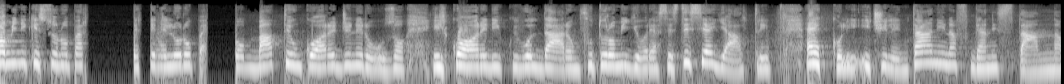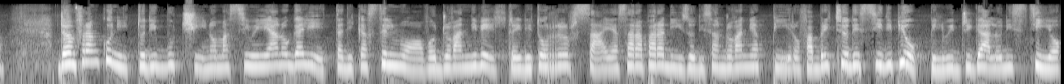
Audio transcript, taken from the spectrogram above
Uomini che sono partiti perché nel loro petto batte un cuore generoso, il cuore di cui vuol dare un futuro migliore a se stessi e agli altri. Eccoli i cilentani in Afghanistan. Gianfranco Nitto di Buccino, Massimiliano Galietta di Castelnuovo, Giovanni Veltri di Torre Orsaia, Sara Paradiso di San Giovanni a Piro, Fabrizio Dessi di Pioppi, Luigi Gallo di Stio,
